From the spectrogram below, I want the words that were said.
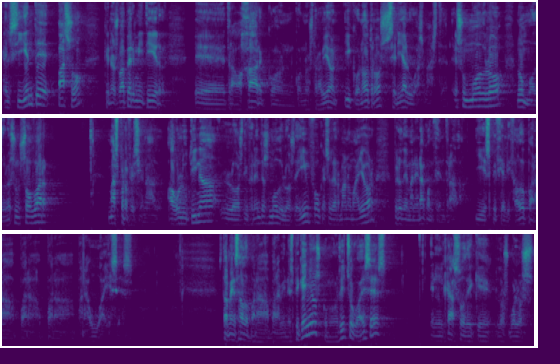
El siguiente paso que nos va a permitir eh, trabajar con, nuestro avión y con otros sería el UAS Master. Es un módulo, no un módulo, es un software más profesional. Aglutina los diferentes módulos de Info, que es el hermano mayor, pero de manera concentrada y especializado para, para, para, para UAS. Está pensado para, aviones pequeños, como hemos dicho, UAS. En el caso de que los vuelos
